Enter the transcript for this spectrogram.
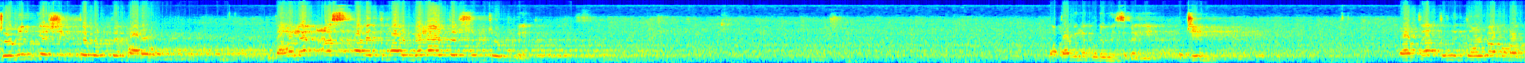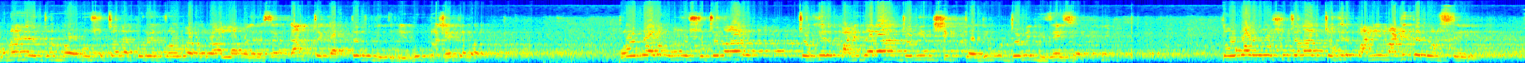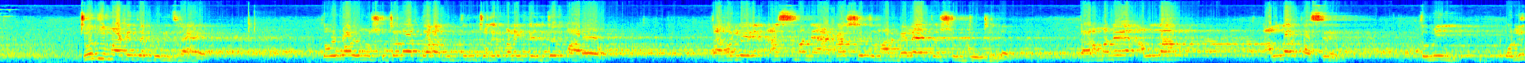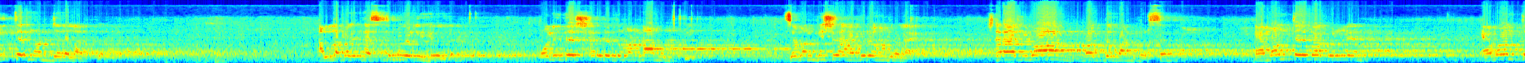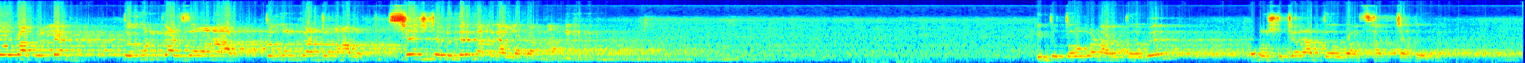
জমিনকে সিক্ত করতে পারো। তাহলে আসমানে তোমার সূর্য উঠবে। কথাগুলো করে নিছে নাকি? কঠিন। অর্থাৎ তুমি তৌবা করো জন্য অনুশোচনা করে তৌবা করো, আল্লাহ কাঁদতে কাঁদতে যদি তুমি বুক ভাসাইতে পারো। তৌবার অনুশোচনার চোখের পানি দ্বারা জমিন যেমন জমিন ভিজাইছ। তৌবার সূচনার চোখের পানি মাটিতে পড়ছে। যদি মাটিতে পড়ি থাকে, তৌবার সূচনার দ্বারা যদি তুমি চোখের পানি ফেলতে পারো, তাহলে আসমানে আকাশে তোমার বেলায় তো সূর্য উঠে যাবে। তার মানে আল্লাহর আল্লাহর কাছে তুমি অলিত্বের মর্যাদা লাভ করবে। আল্লাহ পাকের কাছে তুমি অলি হয়ে যাবে। অলিদের সাথে তোমার নাম উঠবে। যেমন বিশ্ব হাবির রহমদুল্লাহ সারা জীবন মদ্যপান করছেন। এমন তৌবা করলেন, এমন তৌবা করলেন, তখনকার জমানার তখনকার জমানার শ্রেষ্ঠ অলিদের কাতারে আল্লাহ নাম লিখে দেবেন কিন্তু তৌবাটা হতে হবে অনুসূচনার তৌবা সাচ্চা তৌবা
